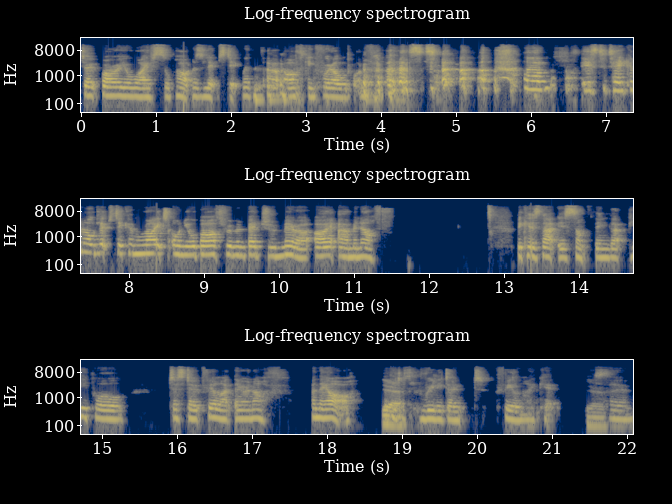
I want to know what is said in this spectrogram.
don't borrow your wife's or partner's lipstick without asking for an old one first. um, is to take an old lipstick and write on your bathroom and bedroom mirror, I am enough. Because that is something that people just don't feel like they're enough. And they are, but they Yeah. just really don't feel like it. Yeah. So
